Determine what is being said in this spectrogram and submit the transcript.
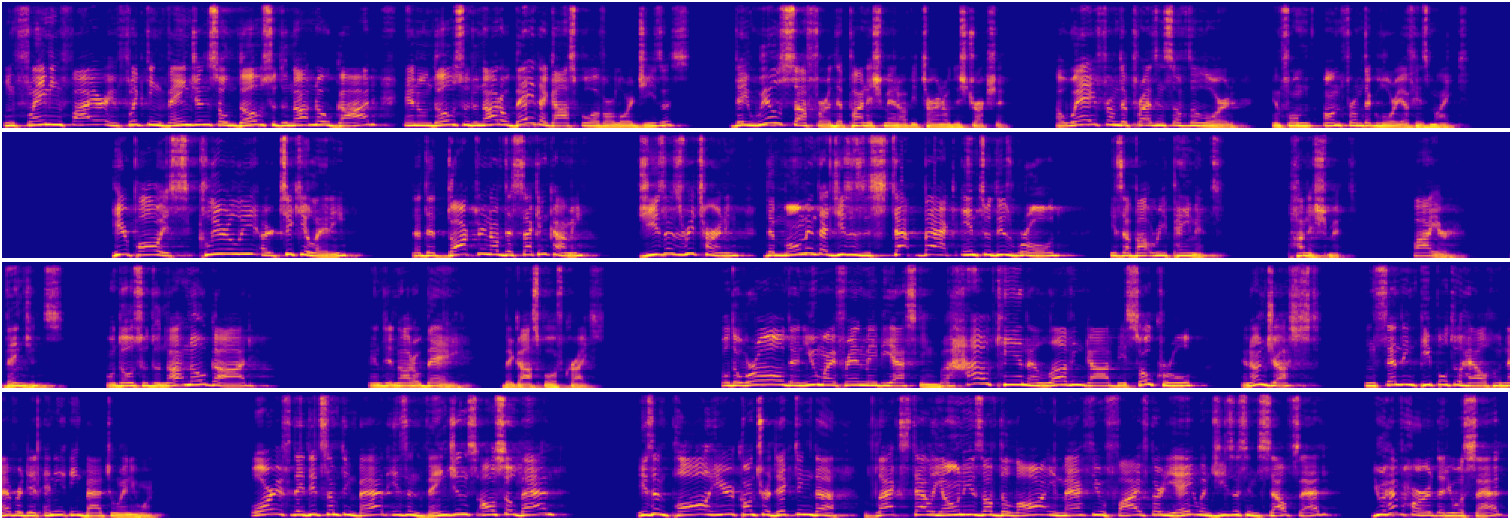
inflaming fire, inflicting vengeance on those who do not know God and on those who do not obey the gospel of our Lord Jesus, they will suffer the punishment of eternal destruction, away from the presence of the Lord and from, on from the glory of his might. Here, Paul is clearly articulating that the doctrine of the second coming Jesus returning, the moment that Jesus is stepped back into this world, is about repayment, punishment, fire, vengeance on those who do not know God and did not obey the gospel of Christ. So the world and you, my friend, may be asking, but how can a loving God be so cruel and unjust in sending people to hell who never did anything bad to anyone? Or if they did something bad, isn't vengeance also bad? Isn't Paul here contradicting the lex talionis of the law in Matthew 5:38 when Jesus himself said, "You have heard that it was said,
